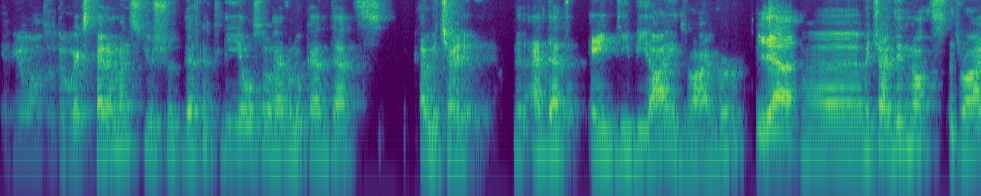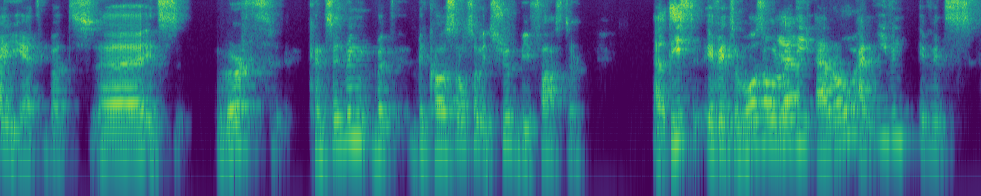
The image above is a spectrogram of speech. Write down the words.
If you want to do experiments, you should definitely also have a look at that, uh, which I at that ADBI driver. Yeah. Uh, which I did not try yet, but uh, it's worth considering. But because also it should be faster. At That's- least if it was already Arrow, and even if it's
